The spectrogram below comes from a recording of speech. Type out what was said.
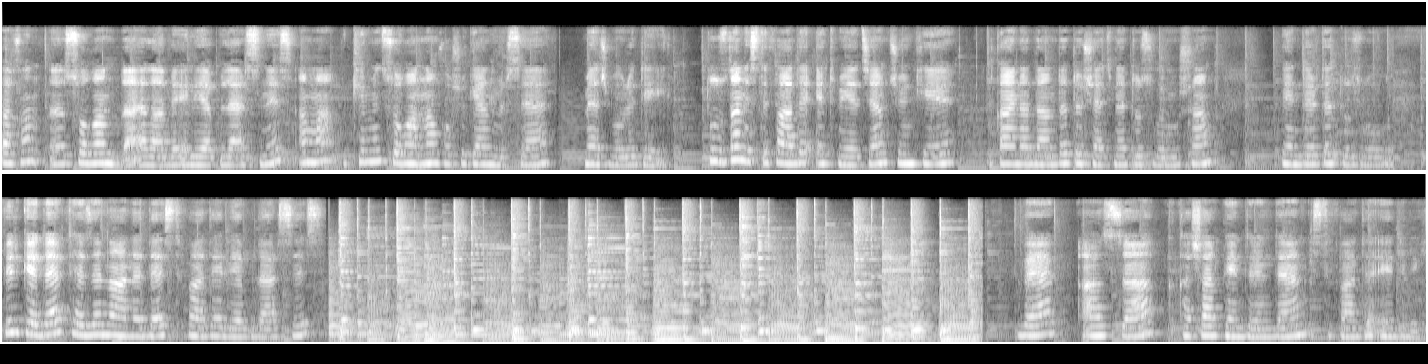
baxın e, soğan da əlavə eləyə bilərsiniz, amma kimin soğandan xoşu gəlmirsə, məcburi deyil. Duzdan istifadə etməyəcəm, çünki qaynadanda döşətinə duz vurmuşam. Pendir də duzlu olur. Bir qədər təzə nanə də istifadə eləyə bilərsiniz. və azca kaşar pendirindən istifadə edirik.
